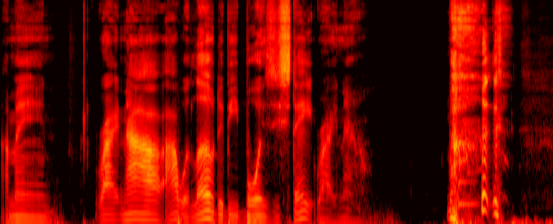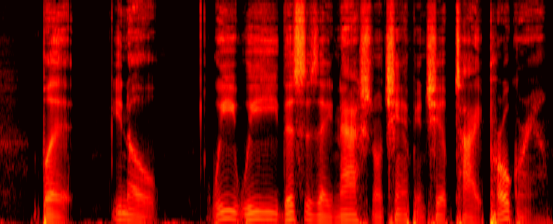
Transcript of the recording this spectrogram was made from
I mean, right now, I would love to be Boise State right now. but, you know, we we this is a national championship type program.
